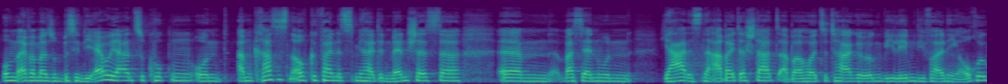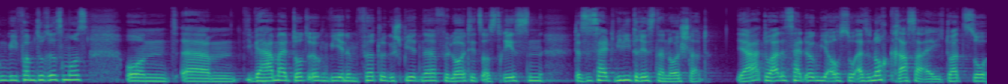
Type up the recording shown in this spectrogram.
um einfach mal so ein bisschen die Area anzugucken. Und am krassesten aufgefallen ist mir halt in Manchester, ähm, was ja nun, ja, das ist eine Arbeiterstadt, aber heutzutage irgendwie leben die vor allen Dingen auch irgendwie vom Tourismus. Und ähm, wir haben halt dort irgendwie in einem Viertel gespielt, ne, für Leute jetzt aus Dresden. Das ist halt wie die Dresdner Neustadt. Ja, du hattest halt irgendwie auch so, also noch krasser eigentlich. Du hattest so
